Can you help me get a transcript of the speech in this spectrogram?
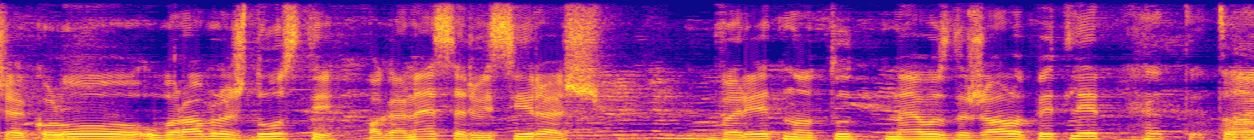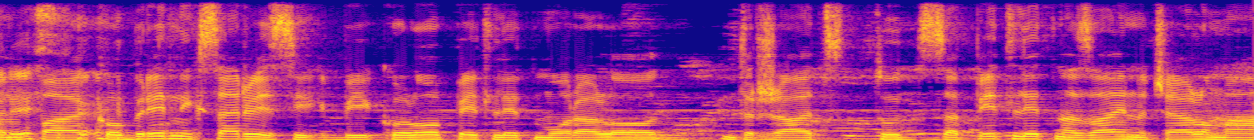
če kolo uporabljaš dosti, pa ga ne servisiraš, verjetno tudi ne bo zdržalo pet let. Ampak ob rednih servisih bi kolo pet let moralo držati. Tudi za pet let nazaj, načeloma,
